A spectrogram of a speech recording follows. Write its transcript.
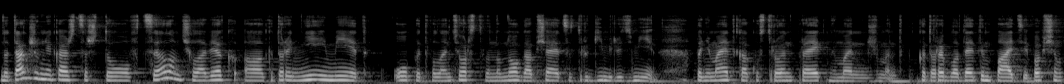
Но также мне кажется, что в целом человек, э, который не имеет опыт волонтерства, но много общается с другими людьми, понимает, как устроен проектный менеджмент, который обладает эмпатией, в общем,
